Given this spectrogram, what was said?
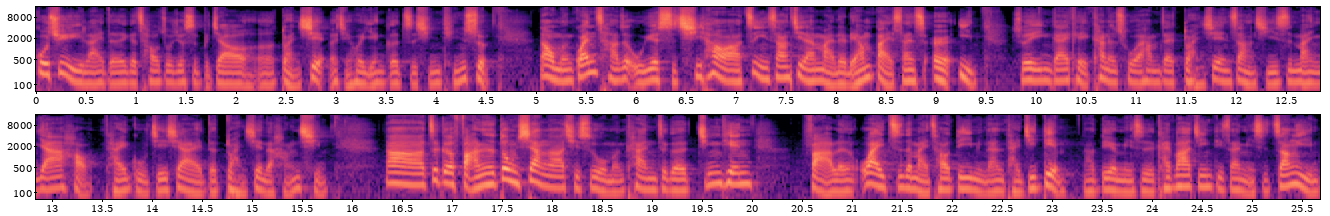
过去以来的一个操作就是比较呃短线，而且会严格执行停损。那我们观察这五月十七号啊，自营商竟然买了两百三十二亿。所以应该可以看得出来，他们在短线上其实是蛮压好台股接下来的短线的行情。那这个法人的动向啊，其实我们看这个今天法人外资的买超第一名，那是台积电，然后第二名是开发金，第三名是彰银。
